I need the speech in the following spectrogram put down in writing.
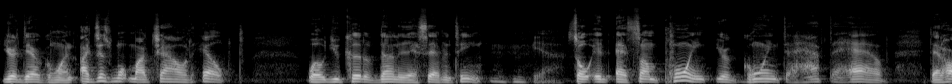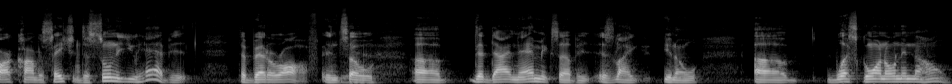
you're there going, I just want my child helped. Well, you could have done it at 17. Mm-hmm. Yeah. So it, at some point, you're going to have to have that hard conversation. The sooner you have it, the better off. And yeah. so uh, the dynamics of it is like, you know, uh, what's going on in the home?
